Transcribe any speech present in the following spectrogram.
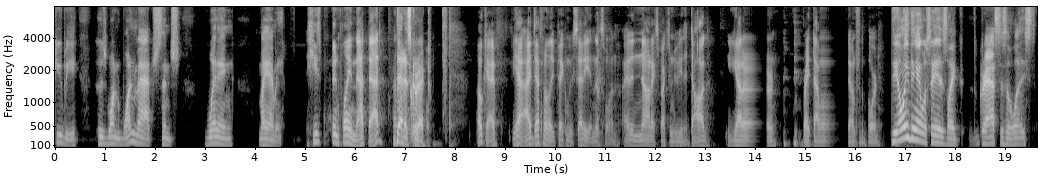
Hubie, who's won one match since winning Miami? He's been playing that bad? That is correct. Okay. Yeah, I definitely pick Musetti in this one. I did not expect him to be the dog. You gotta write that one down for the board. The only thing I will say is like grass is at least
